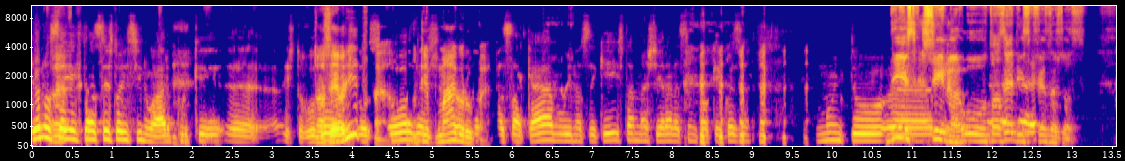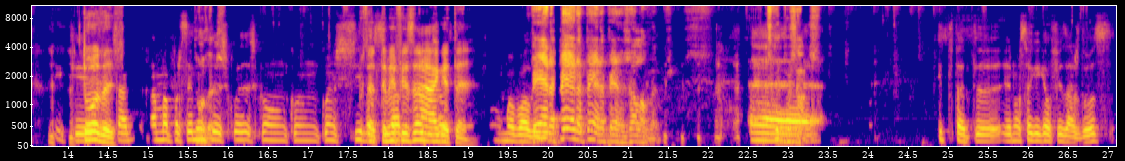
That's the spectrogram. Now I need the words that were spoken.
Eu não sei o que vocês estão a insinuar, porque uh, isto rodou. Estás a abrir, pá. um tempo magro, pá. Passar cabo e não sei o quê, está-me a cheirar assim qualquer coisa muito. Disse, uh, Cristina, o Tosé disse que fez as doces. Todas. Está-me a aparecer Todas. muitas coisas com, com, com excessiva. Portanto, também fez a Ágata. Uma bolinha. Pera, pera, pera, pera, já lá vamos. Desculpa, Jorge. E portanto, eu não sei o que é que ele fez às 12.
